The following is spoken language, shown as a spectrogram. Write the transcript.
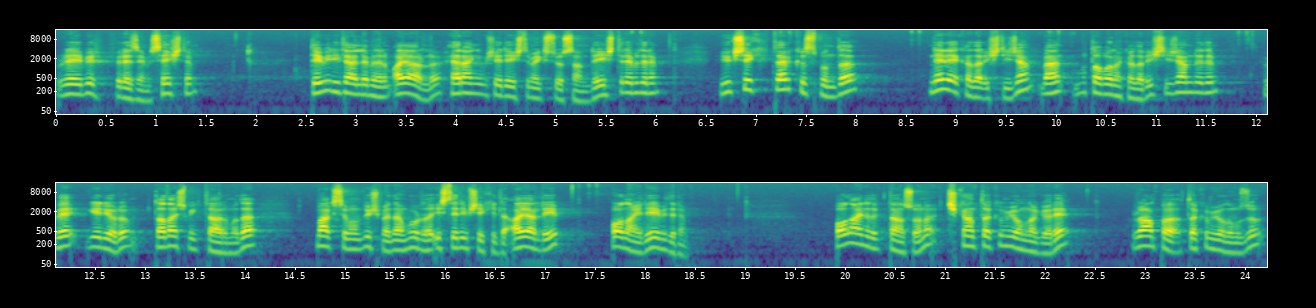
R1 frezemi seçtim. Devir ilerlemelerim ayarlı. Herhangi bir şey değiştirmek istiyorsam değiştirebilirim. Yükseklikler kısmında nereye kadar işleyeceğim? Ben bu tabana kadar işleyeceğim dedim. Ve geliyorum. Dalaş miktarımı da maksimum düşmeden burada istediğim şekilde ayarlayıp onaylayabilirim. Onayladıktan sonra çıkan takım yoluna göre rampa takım yolumuzu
